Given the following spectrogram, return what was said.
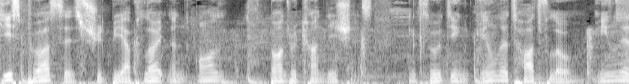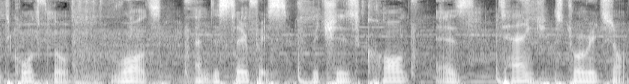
This process should be applied on all boundary conditions, including inlet hot flow, inlet cold flow, walls, and the surface, which is called as tank storage zone.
